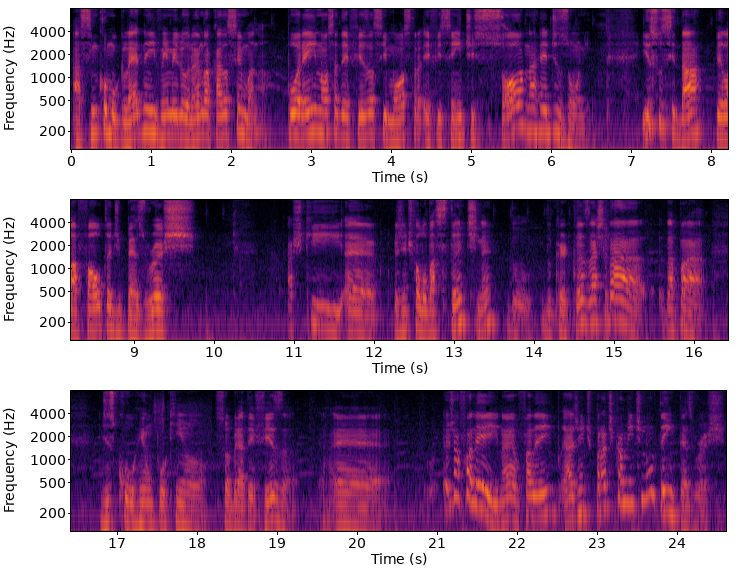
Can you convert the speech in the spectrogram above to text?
Assim como o Gladney vem melhorando a cada semana. Porém, nossa defesa se mostra eficiente só na red zone. Isso se dá pela falta de pass rush. Acho que é, a gente falou bastante, né, do, do Kirk Cousins. Acho que dá, dá pra discorrer um pouquinho sobre a defesa. É, eu já falei, né, eu falei, a gente praticamente não tem pass rush.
